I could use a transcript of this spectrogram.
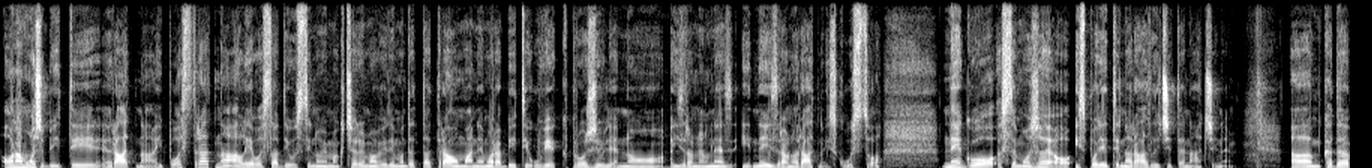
ona može biti ratna i postratna, ali evo sad i u sinovima kćerima vidimo da ta trauma ne mora biti uvijek proživljeno izravno ili neizravno ratno iskustvo, nego se može ispoljiti na različite načine. Um, kada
